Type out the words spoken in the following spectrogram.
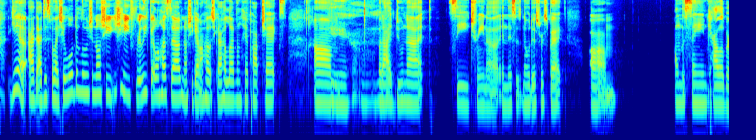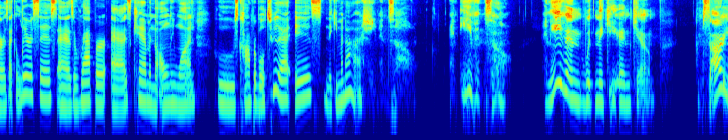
yeah, I, I just feel like she's a little delusional. She she really feeling herself. You know, she got on her she got her love and hip hop checks. Um, yeah. But I do not see Trina, and this is no disrespect, um, on the same caliber as like a lyricist, as a rapper, as Kim, and the only one who's comparable to that is Nicki Minaj. Even so, and even so, and even with Nicki and Kim, I'm sorry.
